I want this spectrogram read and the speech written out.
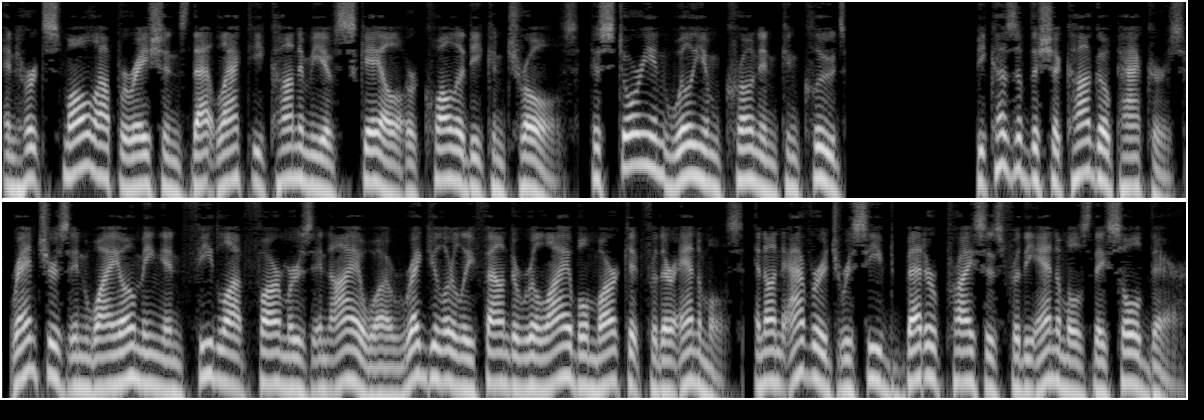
and hurt small operations that lacked economy of scale or quality controls. Historian William Cronon concludes because of the Chicago Packers, ranchers in Wyoming and feedlot farmers in Iowa regularly found a reliable market for their animals, and on average received better prices for the animals they sold there.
